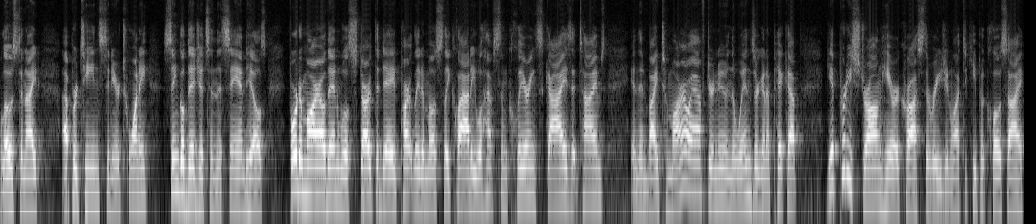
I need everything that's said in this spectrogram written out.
Lows tonight, upper teens to near 20, single digits in the sand hills. For tomorrow, then, we'll start the day partly to mostly cloudy. We'll have some clearing skies at times, and then by tomorrow afternoon, the winds are going to pick up get pretty strong here across the region. We'll have to keep a close eye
